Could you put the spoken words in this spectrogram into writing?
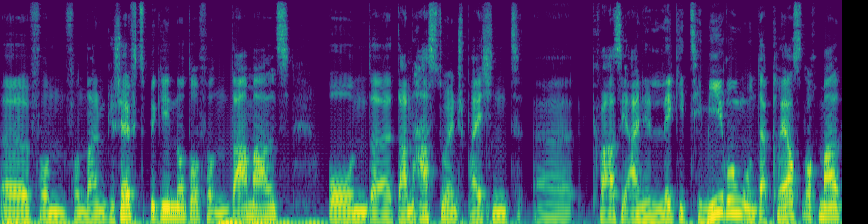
äh, von, von deinem Geschäftsbeginn oder von damals und äh, dann hast du entsprechend äh, quasi eine Legitimierung und erklärst nochmal,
